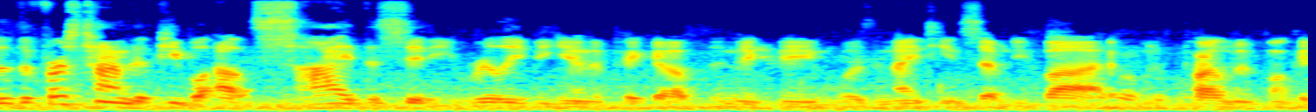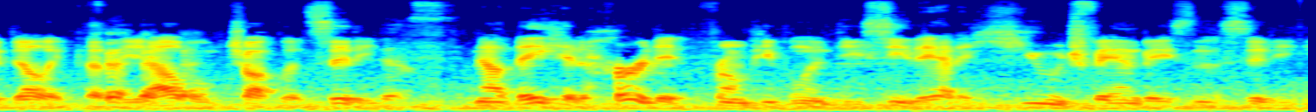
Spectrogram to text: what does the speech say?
The, the first time that people outside the city really began to pick up the nickname was in 1975 when Parliament Funkadelic cut the album Chocolate City. Yes. Now, they had heard it from people in DC. They had a huge fan base in the city.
